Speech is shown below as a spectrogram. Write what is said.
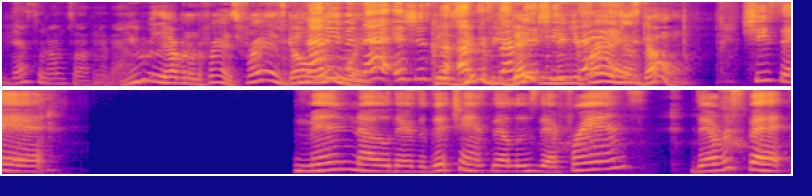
That's what I'm talking about. You really harping on the friends. Friends gone Not anyway. even that. It's just Because you could be dating and then your said. friends just gone. She said, "Men know there's a good chance they'll lose their friends, their respect,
